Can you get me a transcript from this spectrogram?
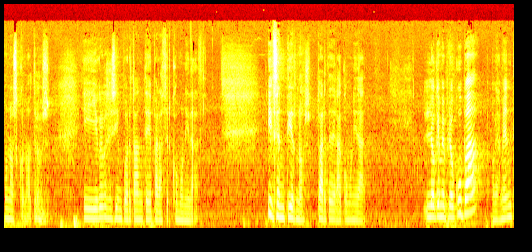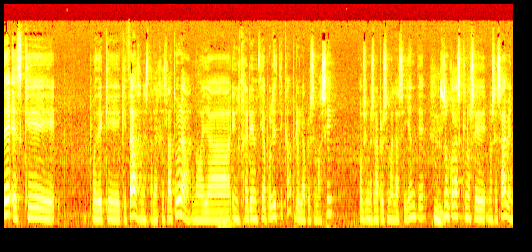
unos con otros. Mm. Y yo creo que eso es importante para hacer comunidad y sentirnos parte de la comunidad. Lo que me preocupa, obviamente, es que puede que quizás en esta legislatura no haya injerencia política, pero en la próxima sí, o si no es en la próxima, en la siguiente. Mm. son cosas que no se, no se saben.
